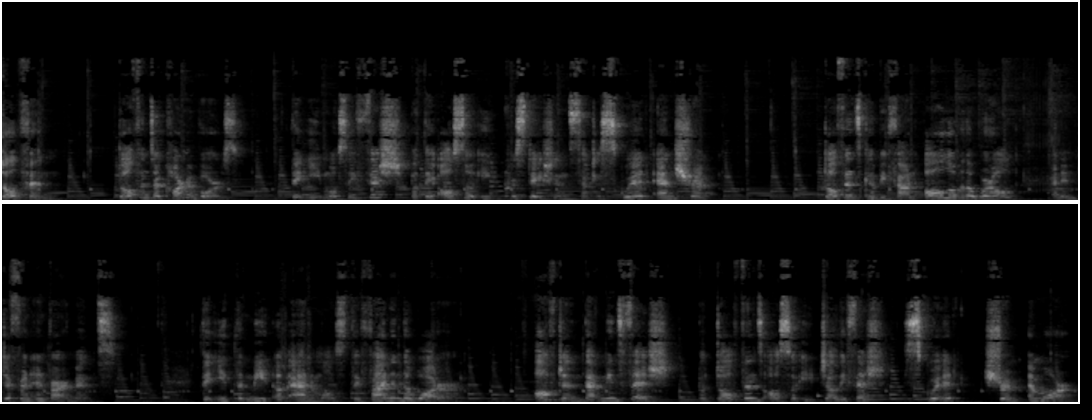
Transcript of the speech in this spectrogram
Dolphin. Dolphins are carnivores. They eat mostly fish, but they also eat crustaceans such as squid and shrimp. Dolphins can be found all over the world and in different environments. They eat the meat of animals they find in the water. Often that means fish, but dolphins also eat jellyfish, squid, shrimp, and more.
